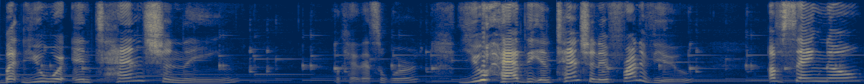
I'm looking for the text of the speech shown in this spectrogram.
but you were intentioning. Okay, that's a word. You had the intention in front of you of saying no,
